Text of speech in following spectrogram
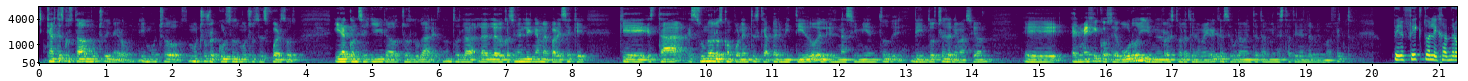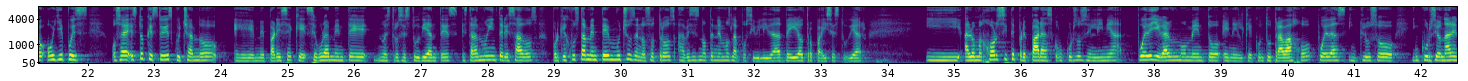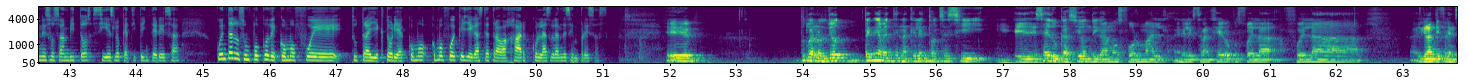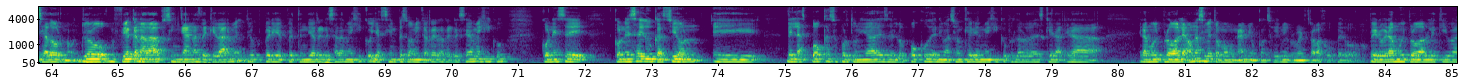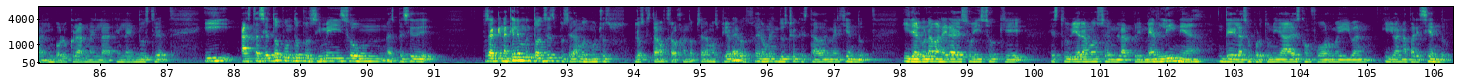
que, antes costaba mucho dinero y muchos, muchos recursos, muchos esfuerzos ir a conseguir a otros lugares. ¿no? Entonces la, la, la, educación en línea me parece que, que está, es uno de los componentes que ha permitido el, el nacimiento de, de, industrias de animación eh, en México seguro y en el resto de Latinoamérica seguramente también está teniendo el mismo efecto. Perfecto, Alejandro. Oye, pues, o sea, esto que estoy escuchando eh, me parece que seguramente nuestros estudiantes estarán muy interesados porque justamente muchos de nosotros a veces no tenemos la posibilidad de ir a otro país a estudiar. Y a lo mejor si te preparas con cursos en línea, puede llegar un momento en el que con tu trabajo puedas incluso incursionar en esos ámbitos si es lo que a ti te interesa. Cuéntanos un poco de cómo fue tu trayectoria, cómo, cómo fue que llegaste a trabajar con las grandes empresas. Eh, pues bueno, yo técnicamente en aquel entonces sí, eh, esa educación, digamos, formal en el extranjero, pues fue la, fue la, el gran diferenciador, ¿no? Yo me fui a Canadá pues, sin ganas de quedarme, yo pretendía regresar a México y así empezó mi carrera. Regresé a México con, ese, con esa educación eh, de las pocas oportunidades, de lo poco de animación que había en México, pues la verdad es que era, era era muy probable, aún así me tomó un año conseguir mi primer trabajo, pero, pero era muy probable que iba a involucrarme en la, en la industria. Y hasta cierto punto, pues sí me hizo una especie de... O sea, que en aquel entonces, pues éramos muchos los que estábamos trabajando, pues éramos pioneros, era una industria que estaba emergiendo y de alguna manera eso hizo que estuviéramos en la primer línea de las oportunidades conforme iban, iban apareciendo.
